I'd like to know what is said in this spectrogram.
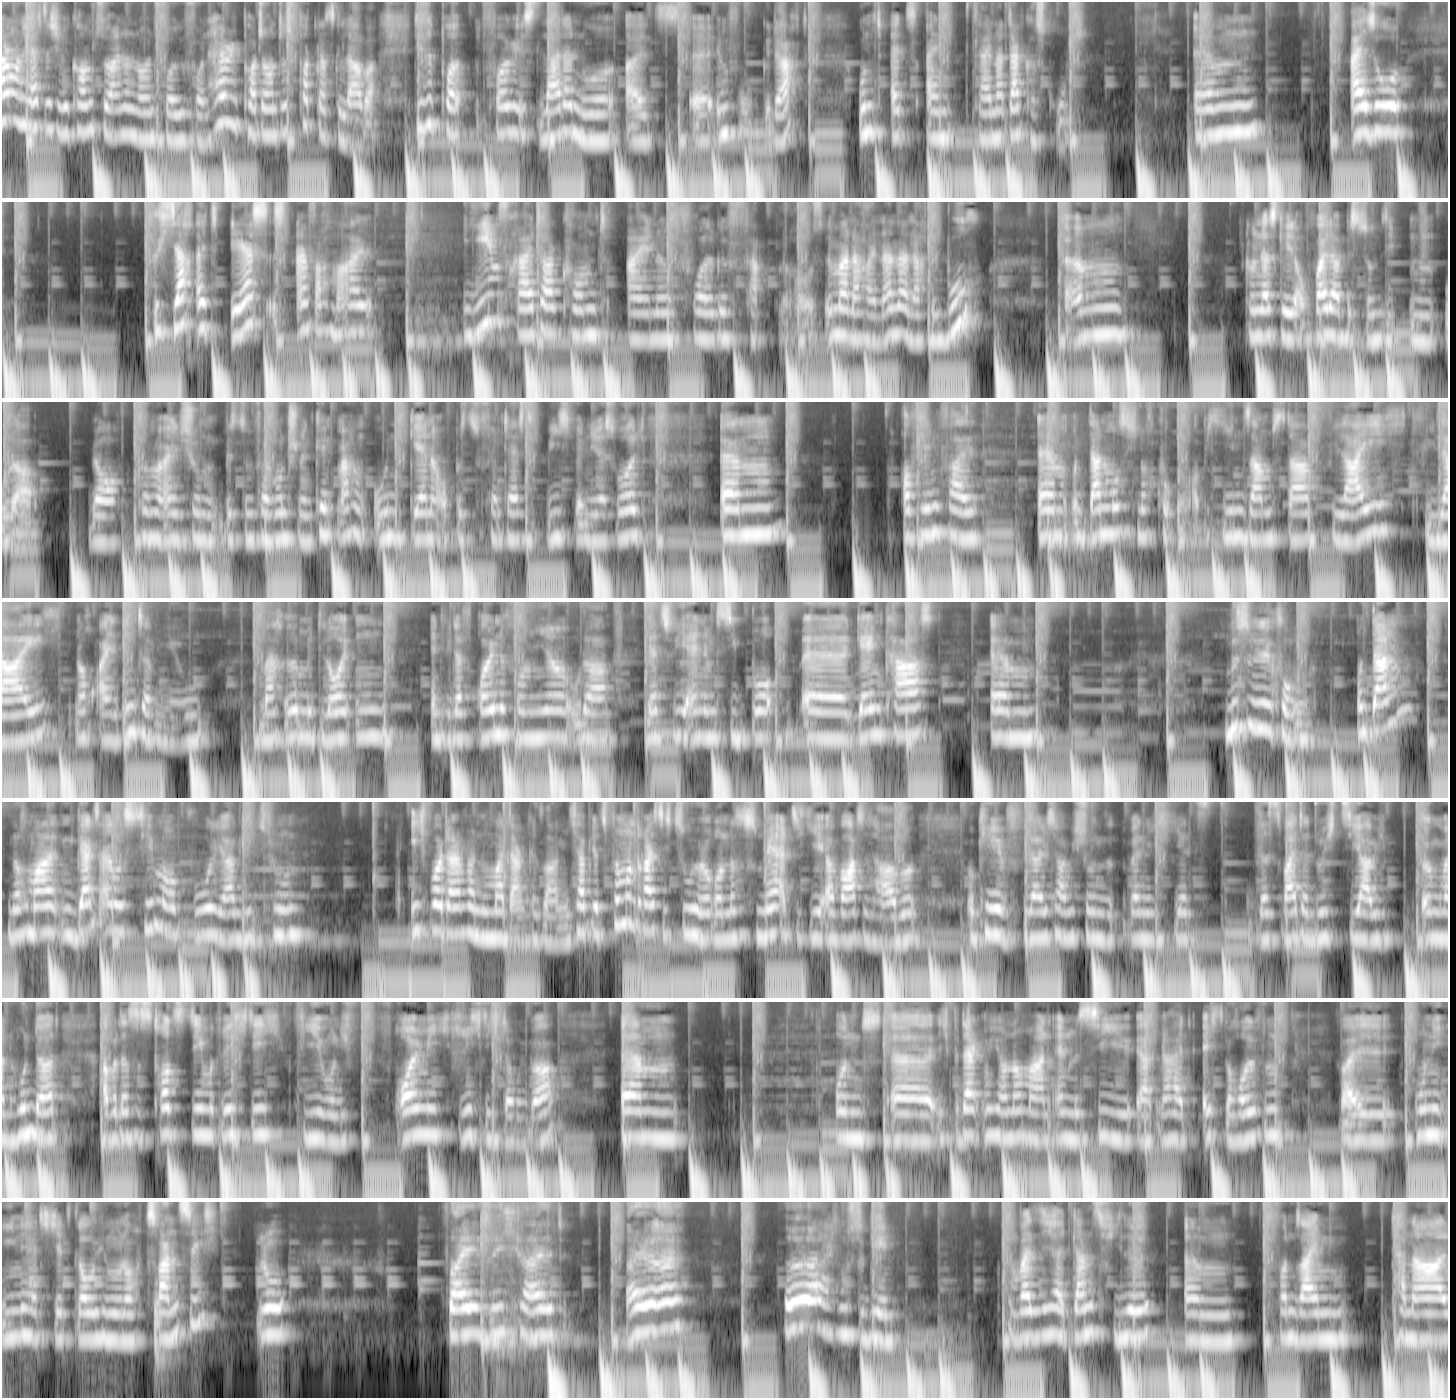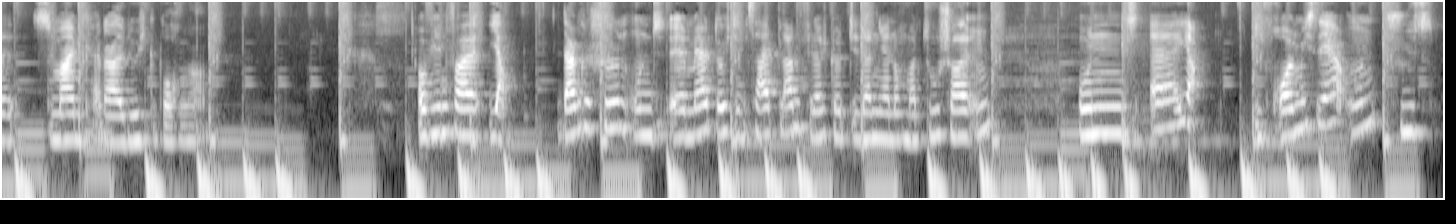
Hallo und herzlich willkommen zu einer neuen Folge von Harry Potter und das Podcast Gelaber. Diese po Folge ist leider nur als äh, Info gedacht und als ein kleiner Dankesgruß. Ähm, also, ich sag als erstes einfach mal, jeden Freitag kommt eine Folge Fakten raus. Immer nacheinander nach dem Buch. Ähm, und das geht auch weiter bis zum siebten oder ja, können wir eigentlich schon bis zum verwunschenen Kind machen und gerne auch bis zu Fantastic Beast, wenn ihr das wollt. Ähm, auf jeden Fall. Ähm, und dann muss ich noch gucken, ob ich jeden Samstag vielleicht, vielleicht noch ein Interview mache mit Leuten, entweder Freunde von mir oder jetzt wie NMC Bo äh, Gamecast. Ähm, müssen wir gucken. Und dann nochmal ein ganz anderes Thema, obwohl ja geht schon. Ich wollte einfach nur mal Danke sagen. Ich habe jetzt 35 Zuhörer und das ist mehr, als ich je erwartet habe. Okay, vielleicht habe ich schon, wenn ich jetzt das weiter durchziehe, habe ich irgendwann 100. Aber das ist trotzdem richtig viel und ich freue mich richtig darüber. Ähm, und äh, ich bedanke mich auch nochmal an NMC. Er hat mir halt echt geholfen. Weil ohne ihn hätte ich jetzt, glaube ich, nur noch 20. So. Weil sich halt. Äh, äh, ich musste gehen. Weil sich halt ganz viele ähm, von seinem Kanal zu meinem Kanal durchgebrochen haben. Auf jeden Fall, ja. Dankeschön und äh, merkt euch den Zeitplan. Vielleicht könnt ihr dann ja nochmal zuschalten. Und äh, ja, ich freue mich sehr und tschüss.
